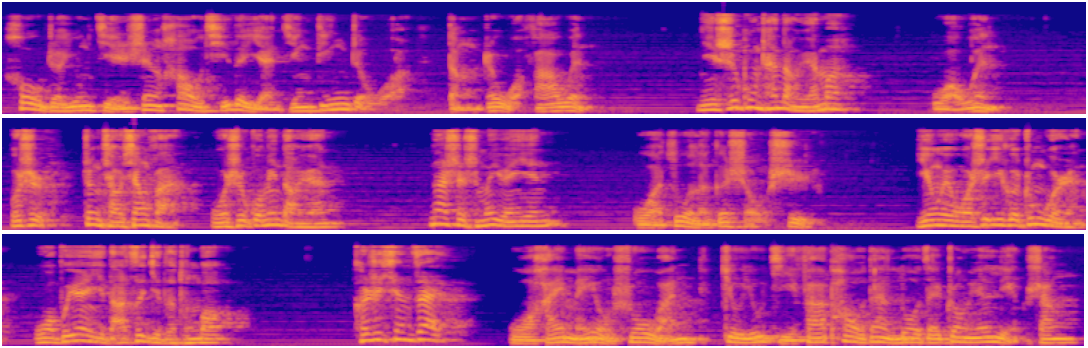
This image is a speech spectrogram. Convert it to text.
后者用谨慎好奇的眼睛盯着我，等着我发问：“你是共产党员吗？”我问。不是，正巧相反，我是国民党员。那是什么原因？我做了个手势。因为我是一个中国人，我不愿意打自己的同胞。可是现在，我还没有说完，就有几发炮弹落在状元岭上。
